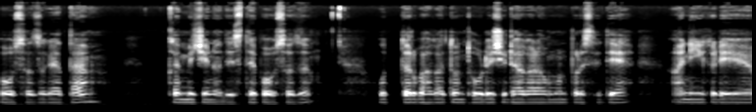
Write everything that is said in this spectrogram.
पावसाचं काय आता कमी चिन्ह दिसते पावसाचं. उत्तर भागातून थोडीशी ढगाळ हवामान परिस्थिती आहे. आणि इकडे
